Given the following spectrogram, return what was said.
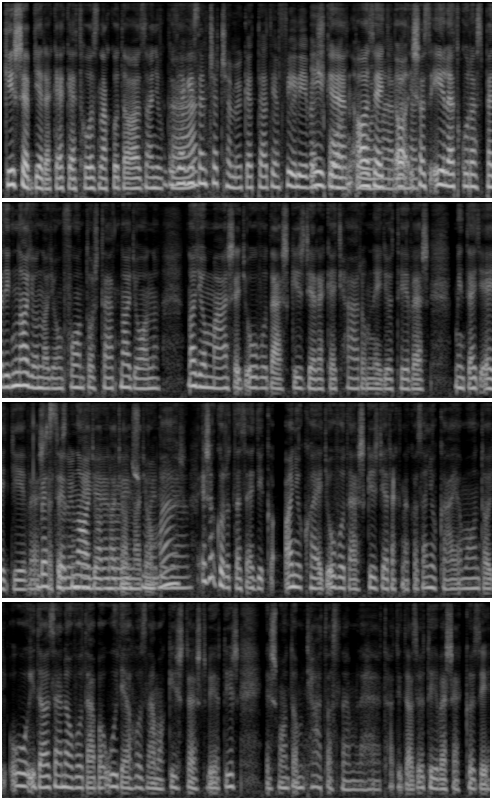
kisebb gyerekeket hoznak oda az anyukák. Ez egészen csecsemőket, tehát ilyen fél éves Igen, az egy, a, és az életkor az pedig nagyon-nagyon fontos, tehát nagyon, nagyon más egy óvodás kisgyerek, egy három-négy-öt éves, mint egy egyéves. Beszélünk tehát ez nagyon-nagyon-nagyon nagyon, más. Igen. És akkor ott az egyik anyuka, egy óvodás kisgyereknek az anyukája mondta, hogy ó, ide a zeneóvodába úgy elhoznám a kis testvért is, és mondtam, hogy hát azt nem lehet. Hát ide az öt évesek közé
